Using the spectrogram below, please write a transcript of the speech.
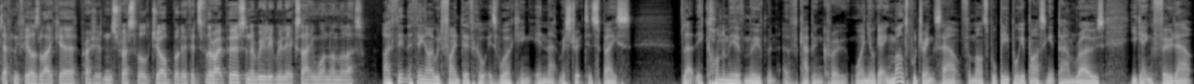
definitely feels like a pressured and stressful job, but if it's for the right person, a really, really exciting one nonetheless. I think the thing I would find difficult is working in that restricted space. Like the economy of movement of cabin crew, when you're getting multiple drinks out for multiple people, you're passing it down rows, you're getting food out,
